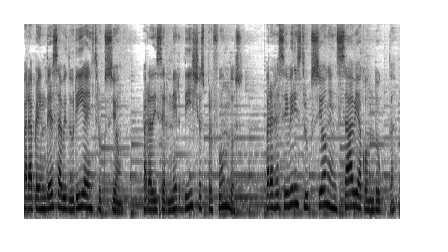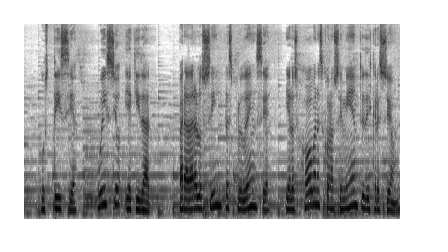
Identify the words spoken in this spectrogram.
para aprender sabiduría e instrucción, para discernir dichos profundos, para recibir instrucción en sabia conducta, justicia, juicio y equidad, para dar a los simples prudencia y a los jóvenes conocimiento y discreción.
